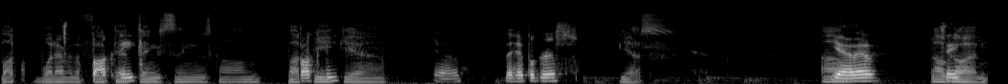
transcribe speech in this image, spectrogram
Buck, whatever the fuck Buckbeak? that thing's thing was called. Buckbeak? Buckbeak, yeah, know the hippogriffs. yes. yeah, Um, that, oh, they-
